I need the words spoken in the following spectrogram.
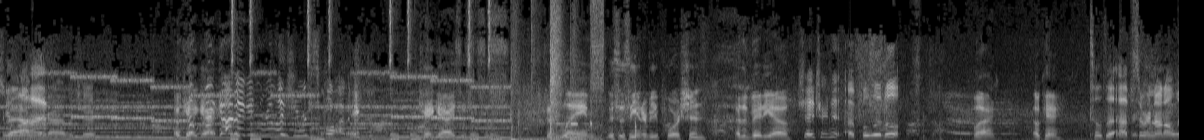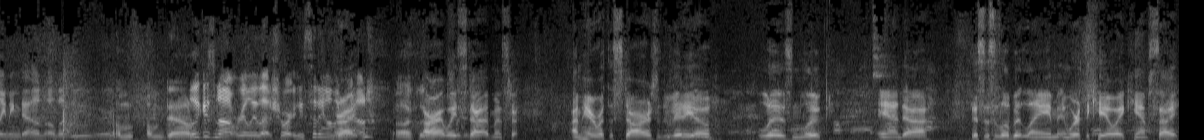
Should I ask if I have a chair? Okay, Oh my guys. god, I didn't realize you were squatting. Okay, guys. This is this, this lame. This is the interview portion of the video. Should I turn it up a little? What? Okay. Tilt it up so we're not all leaning down, although we were. I'm I'm down. Luke is not really that short. He's sitting on the All right. ground. Uh, all right, Wait. sitting- Stop. I'm gonna start. I'm here with the stars of the video, Liz and Luke, and uh, this is a little bit lame, and we're at the KOA campsite,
